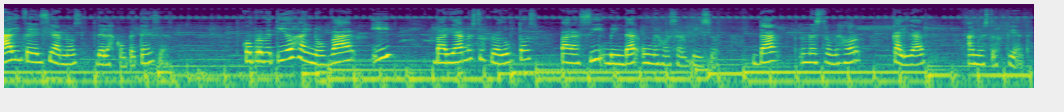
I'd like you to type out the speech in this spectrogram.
a diferenciarnos de las competencias, comprometidos a innovar y variar nuestros productos para así brindar un mejor servicio, dar nuestra mejor calidad a nuestros clientes.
